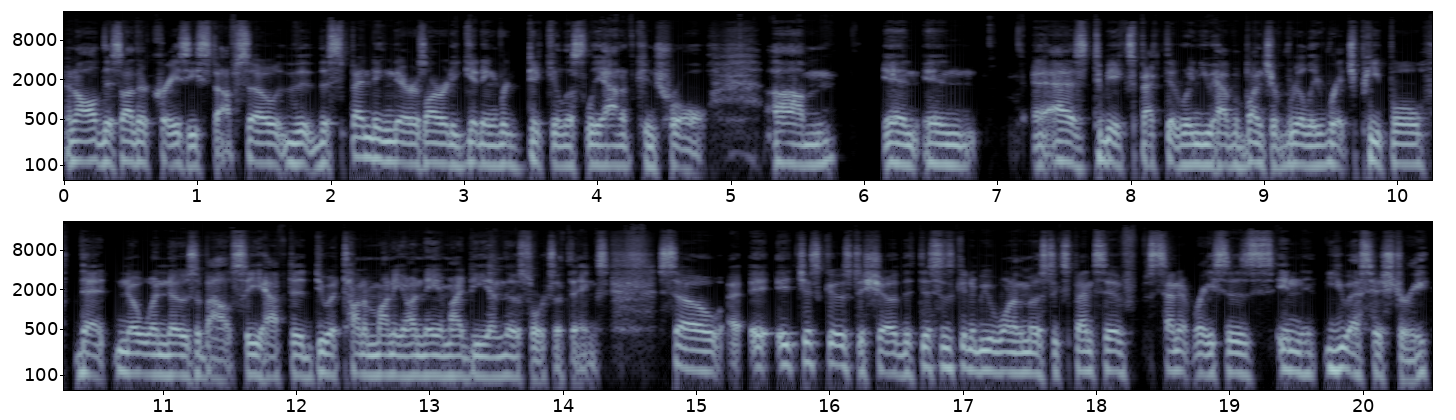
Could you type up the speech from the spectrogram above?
and all this other crazy stuff. So the, the spending there is already getting ridiculously out of control. Um, in in as to be expected when you have a bunch of really rich people that no one knows about. So you have to do a ton of money on name ID and those sorts of things. So uh, it, it just goes to show that this is going to be one of the most expensive Senate races in U.S. history.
